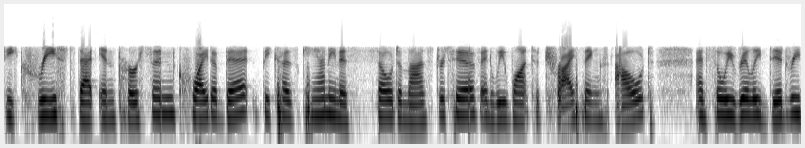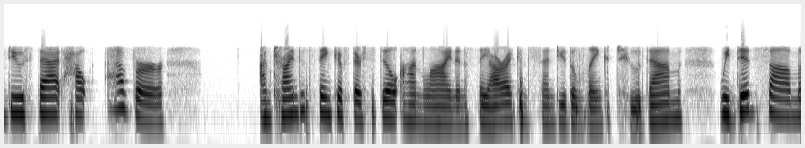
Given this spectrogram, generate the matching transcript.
decreased that in person quite a bit because canning is so demonstrative and we want to try things out. And so we really did reduce that. However, I'm trying to think if they're still online, and if they are, I can send you the link to them. We did some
